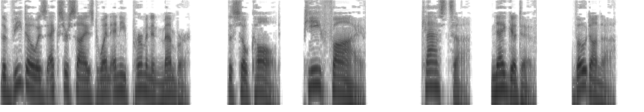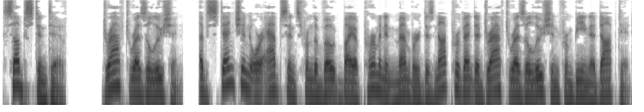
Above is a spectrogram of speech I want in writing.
The veto is exercised when any permanent member—the so-called P5 casts a negative vote on a substantive draft resolution. Abstention or absence from the vote by a permanent member does not prevent a draft resolution from being adopted.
